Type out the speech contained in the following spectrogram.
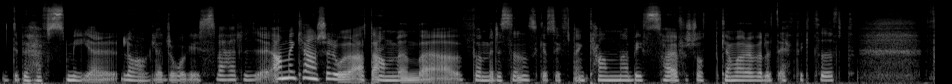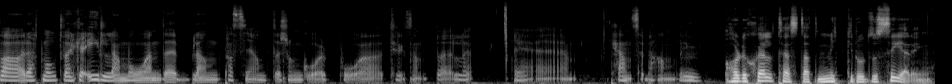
det behövs mer lagliga droger i Sverige. Ja men kanske då att använda för medicinska syften. Cannabis har jag förstått kan vara väldigt effektivt för att motverka illamående bland patienter som går på till exempel eh, cancerbehandling. Mm. Har du själv testat mikrodosering?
